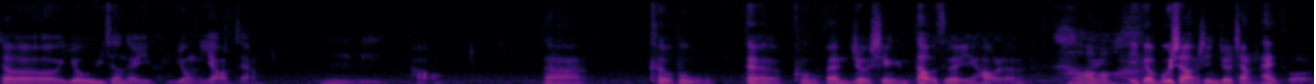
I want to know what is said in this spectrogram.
的忧郁症的一个用药，这样。嗯，好，那科普的部分就先到这里好了。好，一个不小心就讲太多了。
